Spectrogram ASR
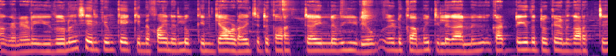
അങ്ങനെയാണ്. ഇതൊന്ന് ശരിക്കും കേക്കിന്റെ ഫൈനൽ ലുക്ക് എനിക്ക് അവിടെ വെച്ചിട്ട് കറക്റ്റ് അതിന്റെ വീഡിയോ എടുക്കാൻ പറ്റില്ല. കാരണം കട്ട് ചെയ്തിട്ടൊക്കെയാണ് കറക്റ്റ്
